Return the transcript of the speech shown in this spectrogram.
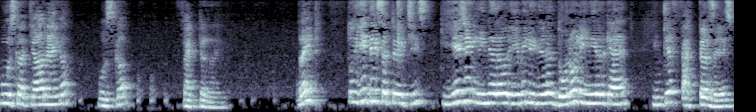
वो उसका क्या रहेगा? वो उसका फैक्टर रहेगा। Right right? तो ये देख सकते हो एक चीज़ कि ये जो लीनियर है और ये भी लीनियर है, दोनों लीनियर क्या है? इनके फैक्टर्स है, इस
